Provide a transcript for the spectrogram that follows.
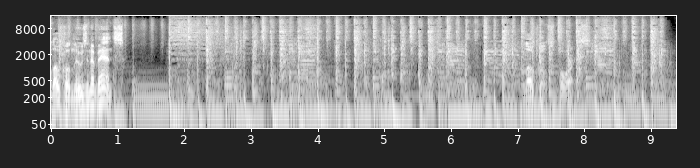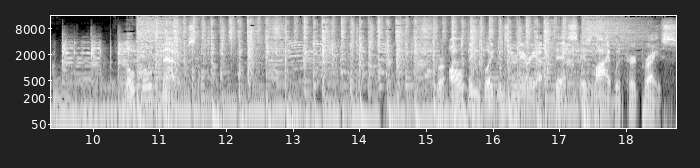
Local news and events. Local sports. Local matters. For all things Lloydminster area, this is Live with Kurt Price.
